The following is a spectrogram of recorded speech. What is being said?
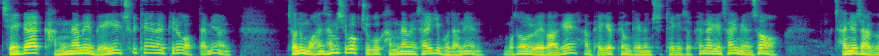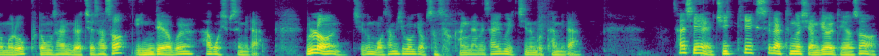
제가 강남에 매일 출퇴근할 필요가 없다면 저는 뭐 한 30억 주고 강남에 살기보다는 뭐 서울 외곽에 한 100여 평 되는 주택에서 편하게 살면서 자녀 자금으로 부동산 몇 채 사서 임대업을 하고 싶습니다. 물론 지금 뭐 30억이 없어서 강남에 살고 있지는 못합니다. 사실 GTX 같은 것이 연결되어서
